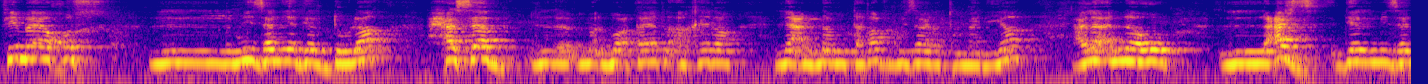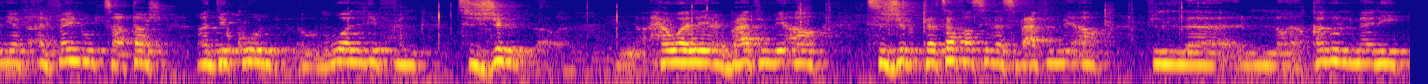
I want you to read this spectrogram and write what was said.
فيما يخص الميزانية ديال الدولة حسب المعطيات الأخيرة اللي عندنا من طرف وزارة المالية على أنه العجز ديال الميزانية في 2019 غادي يكون هو اللي في تسجل حوالي 4% تسجل 3.7% في القانون المالي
